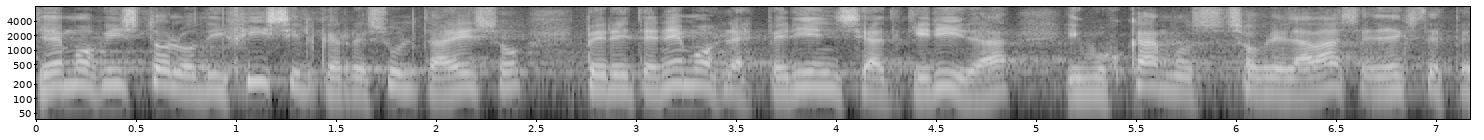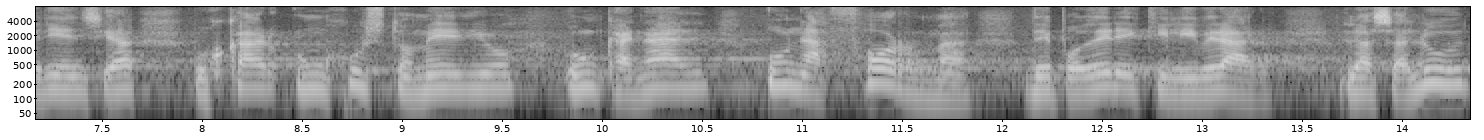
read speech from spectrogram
Ya hemos visto lo difícil que resulta eso, pero tenemos la experiencia adquirida y buscamos sobre la base de esta experiencia buscar un justo medio, un canal, una forma de poder equilibrar la salud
